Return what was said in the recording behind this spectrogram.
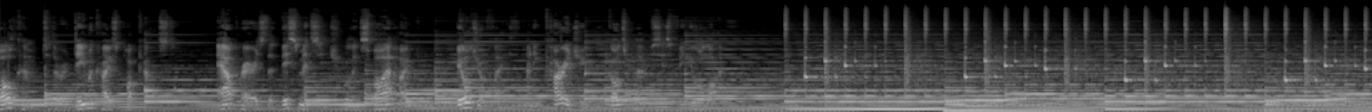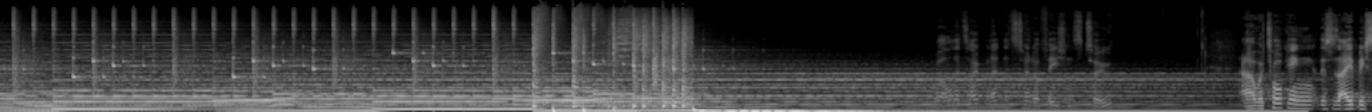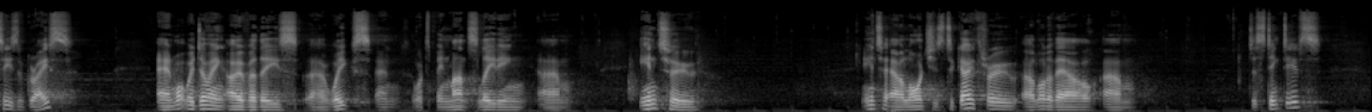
Welcome to the Redeemer Coast podcast. Our prayer is that this message will inspire hope, build your faith, and encourage you in God's purposes for your life. ABCs of Grace. And what we're doing over these uh, weeks and what's been months leading um, into, into our launch is to go through a lot of our um, distinctives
